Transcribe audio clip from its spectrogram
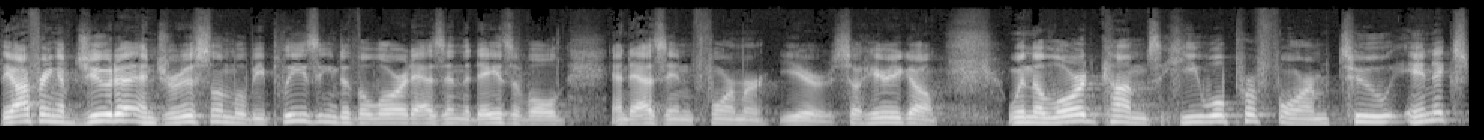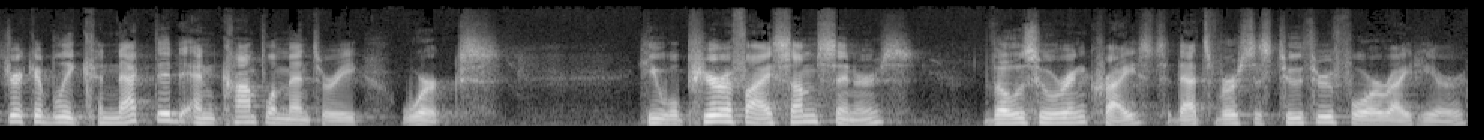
the offering of Judah and Jerusalem will be pleasing to the Lord as in the days of old and as in former years. So here you go. When the Lord comes, he will perform two inextricably connected and complementary works. He will purify some sinners those who are in Christ. That's verses 2 through 4 right here.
